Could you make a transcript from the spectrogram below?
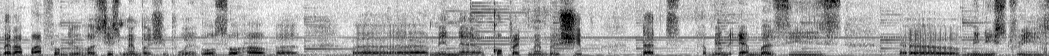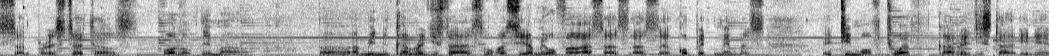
But apart from the overseas membership, we also have, uh, uh, I mean, uh, corporate membership that, I mean, embassies, uh, ministries, and parastatals, all of them are, uh, I mean, you can register as overseas, I mean, offer as, as, as uh, corporate members. A team of 12 can register in a,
